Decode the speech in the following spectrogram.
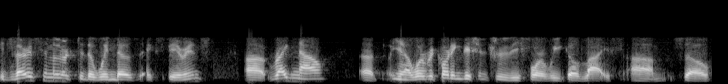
It's very similar to the Windows experience. Uh, right now, uh, you know, we're recording this interview before we go live, um, so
